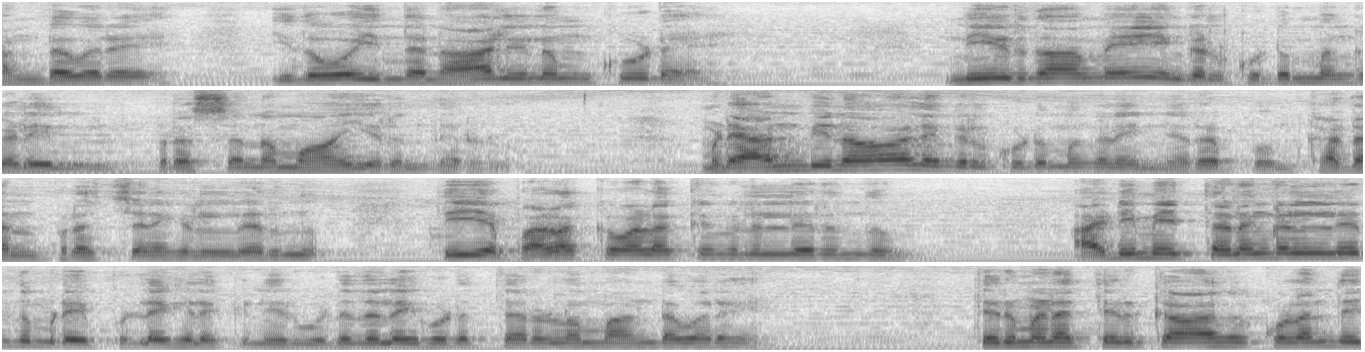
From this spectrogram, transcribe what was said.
ஆண்டவரே இதோ இந்த நாளிலும் கூட நீர்தாமே எங்கள் குடும்பங்களில் பிரசன்னமாய் இருந்தருளும். உம்முடைய அன்பினால் எங்கள் குடும்பங்களை நிரப்பும். கடன் பிரச்சனைகளிலிருந்தும் தீய பழக்க வழக்கங்களிலிருந்தும் அடிமைத்தனங்களிலிருந்து உடைய பிள்ளைகளுக்கு நீர் விடுதலை கொடுத்தருளும் ஆண்டவரே. திருமணத்திற்காக குழந்தை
